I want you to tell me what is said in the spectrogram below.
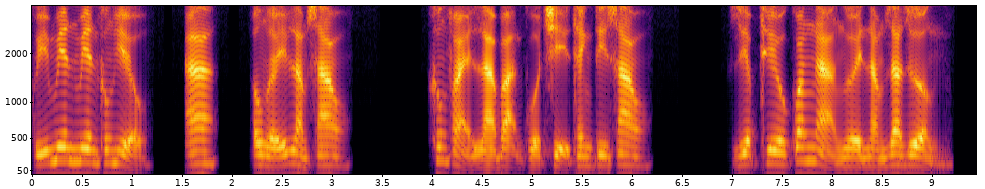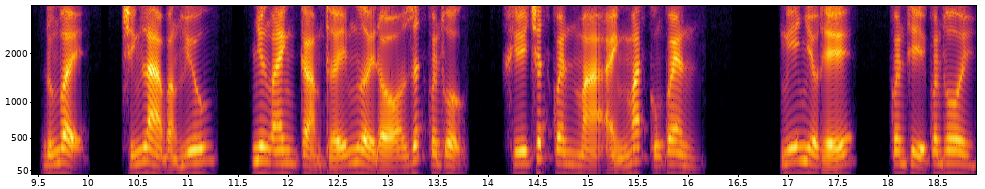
quý miên miên không hiểu, a, ông ấy làm sao? Không phải là bạn của chị thanh ti sao? Diệp thiều quang ngả người nằm ra giường. Đúng vậy, chính là bằng hữu, nhưng anh cảm thấy người đó rất quen thuộc, khí chất quen mà ánh mắt cũng quen. Nghĩ nhiều thế, quen thì quen thôi,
